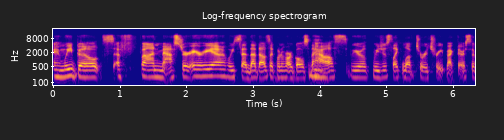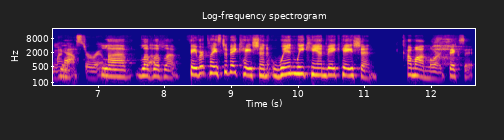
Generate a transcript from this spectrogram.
and we built a fun master area we said that that was like one of our goals of the yeah. house we were we just like love to retreat back there so my yeah. master room love, love love love love favorite place to vacation when we can vacation come on lord fix it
